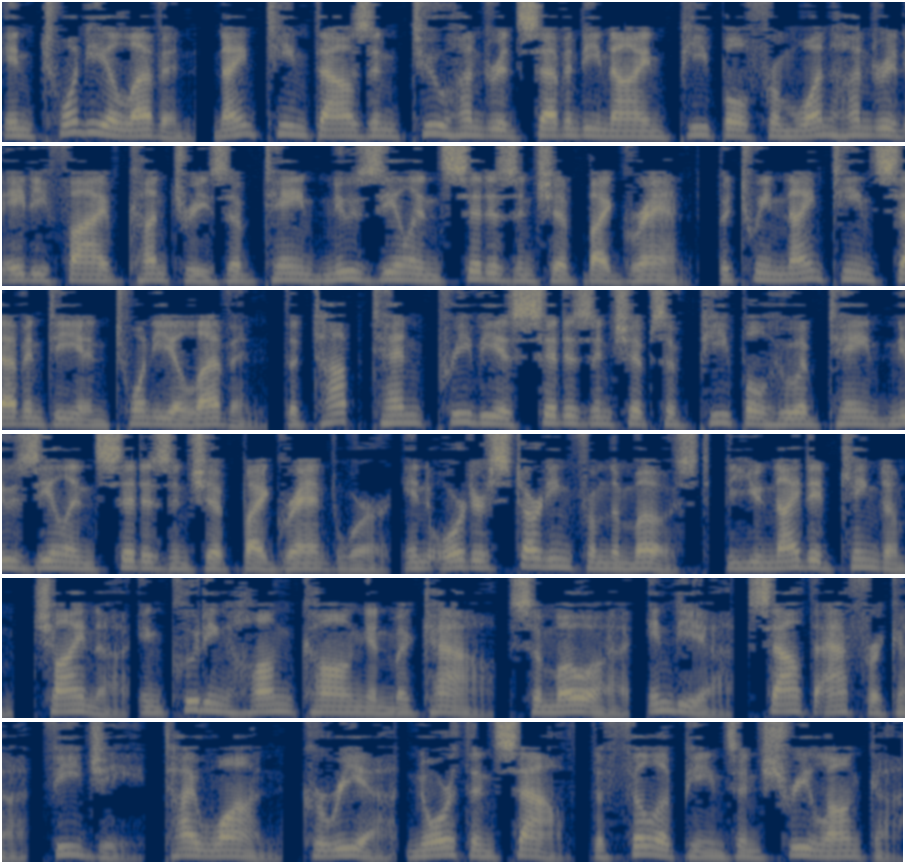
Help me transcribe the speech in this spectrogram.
In 2011, 19,279 people from 185 countries obtained New Zealand citizenship by grant. Between 1970 and 2011, the top 10 previous citizenships of people who obtained New Zealand citizenship by grant were in order starting from the most: the United Kingdom, China, including Hong Kong and Macau, Samoa, India, South Africa, Fiji, Taiwan, Korea, North and South, the Philippines and Sri Lanka.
